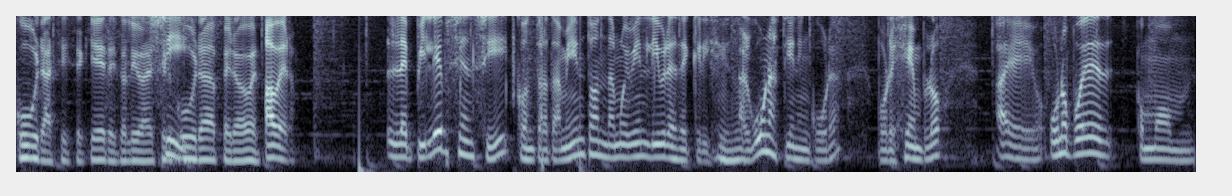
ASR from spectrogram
cura, si se quiere, yo le iba a decir Sí. cura, pero bueno. A ver, la epilepsia en sí, con tratamiento, andan muy bien libres de crisis. Algunas tienen cura. Por ejemplo, eh, uno puede, como mm,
